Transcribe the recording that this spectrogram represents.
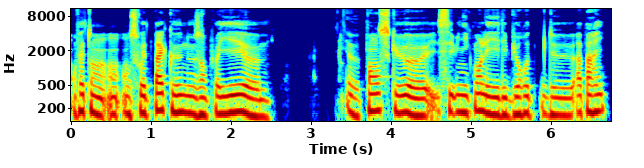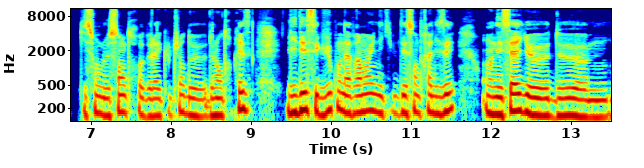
En fait, on, on, souhaite pas que nos employés euh, pense que euh, c'est uniquement les, bureaux de à Paris qui sont le centre de la culture de, de l'entreprise. L'idée, c'est que vu qu'on a vraiment une équipe décentralisée, on essaye euh, de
